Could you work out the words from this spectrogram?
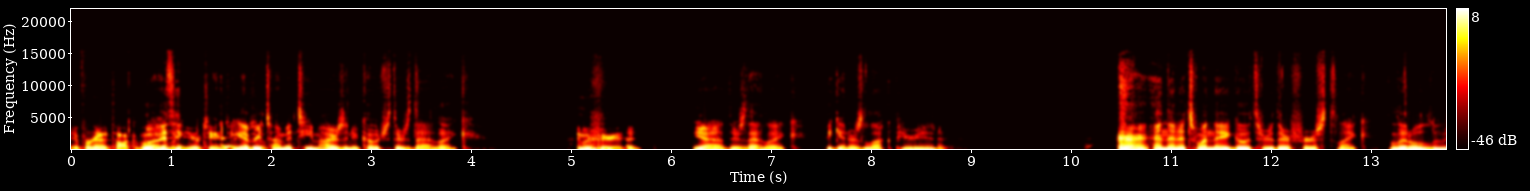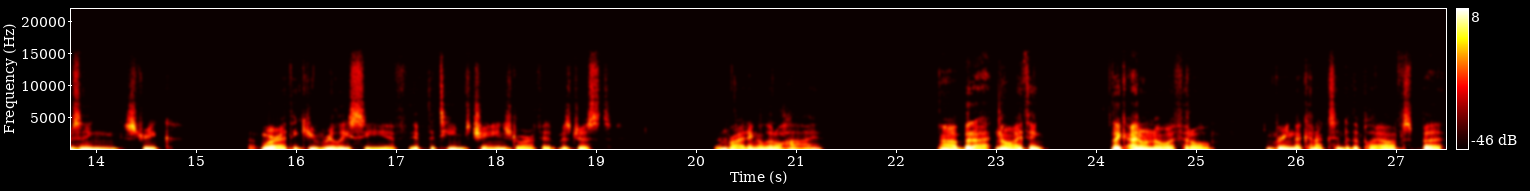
if we're going to talk about Well, it, I think- your team, I think too, every so, time a team hires a new coach, there's that like, honeymoon period. Uh, yeah, there's that like beginner's luck period. and then it's when they go through their first like little losing streak where I think you really see if if the team's changed or if it was just riding a little high. Uh, but I, no, I think like I don't know if it'll bring the Canucks into the playoffs, but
